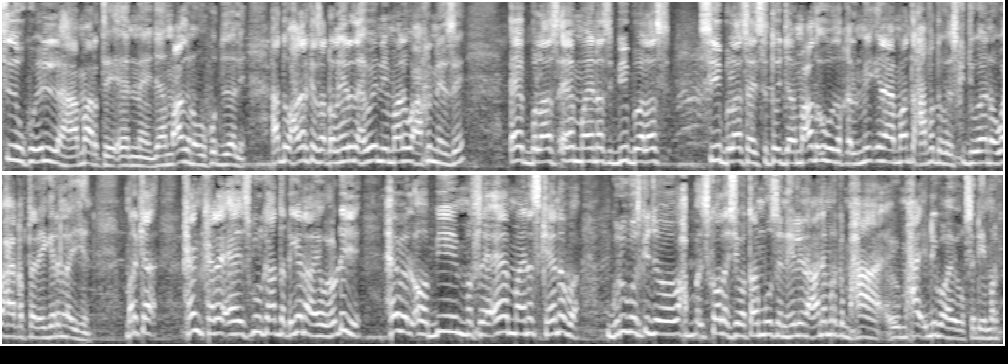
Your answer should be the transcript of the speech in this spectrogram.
siduu ku heli lahaa maaragtay jaamacaduna uu ku dadaali. Hadda waxaad arkaysaa dhalinyarada haweeney maalin wax akrinaysay a plus a minus b plus c plus haysato jaamacada u wada qalmay inay maanta xaafadda iska joogaan oo waxay qabtaan ay garan layihiin marka kan kale ee iskuulka hadda dhiganayo wuxuu dhihi hebel oo b mase a minus keenaba gurigu iska joogo wax scholarship wataa muusan helin ani marka maxaa maxaa dhibayo usa marka.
